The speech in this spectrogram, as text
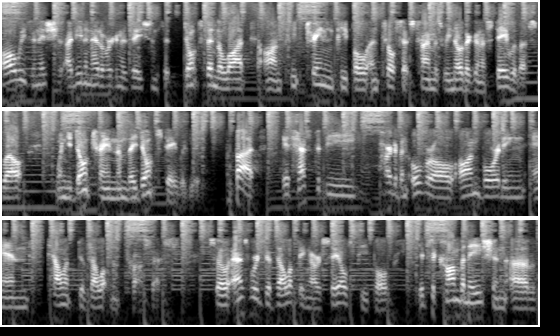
always an issue. I've even had organizations that don't spend a lot on pe- training people until such time as we know they're going to stay with us. Well, when you don't train them, they don't stay with you. But it has to be part of an overall onboarding and talent development process. So as we're developing our salespeople, it's a combination of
